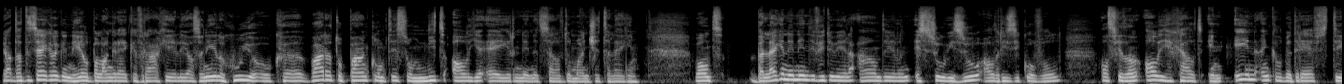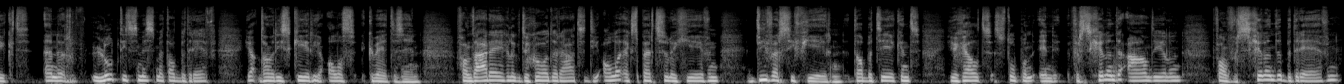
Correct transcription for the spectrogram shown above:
Ja, dat is eigenlijk een heel belangrijke vraag, Elias. Een hele goede ook. Uh, waar het op aankomt is om niet al je eieren in hetzelfde mandje te leggen. Want Beleggen in individuele aandelen is sowieso al risicovol. Als je dan al je geld in één enkel bedrijf steekt en er loopt iets mis met dat bedrijf, ja, dan riskeer je alles kwijt te zijn. Vandaar eigenlijk de gouden raad die alle experts zullen geven, diversifiëren. Dat betekent je geld stoppen in verschillende aandelen van verschillende bedrijven,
